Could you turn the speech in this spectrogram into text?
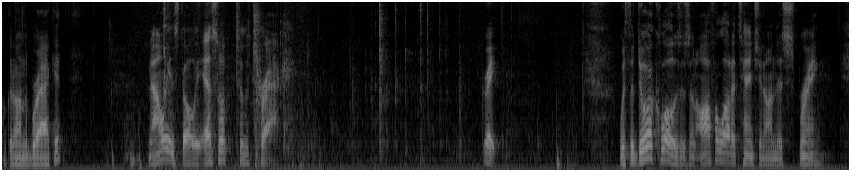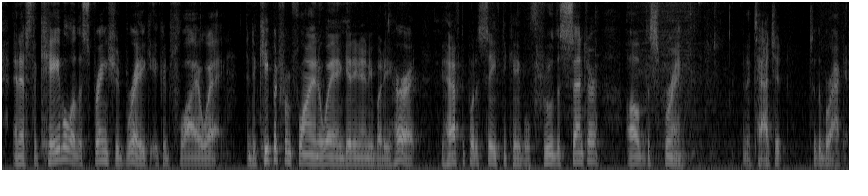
hook it on the bracket. Now we install the S hook to the track. Great. With the door closed, there's an awful lot of tension on this spring. And if the cable or the spring should break, it could fly away. And to keep it from flying away and getting anybody hurt, you have to put a safety cable through the center of the spring and attach it to the bracket.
